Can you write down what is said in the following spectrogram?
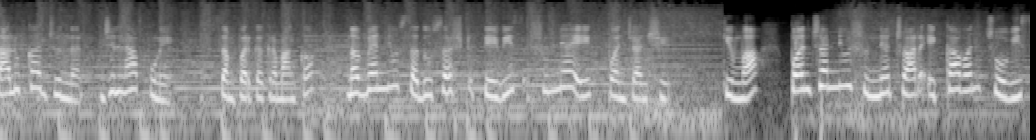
तालुका जुन्नर जिल्हा पुणे. संपर्क क्रमांक नव्याण्णव सदुसष्ट तेवीस शून्य एक पंच्याऐंशी किंवा पंच्याण्णव शून्य चार एकावन्न चोवीस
